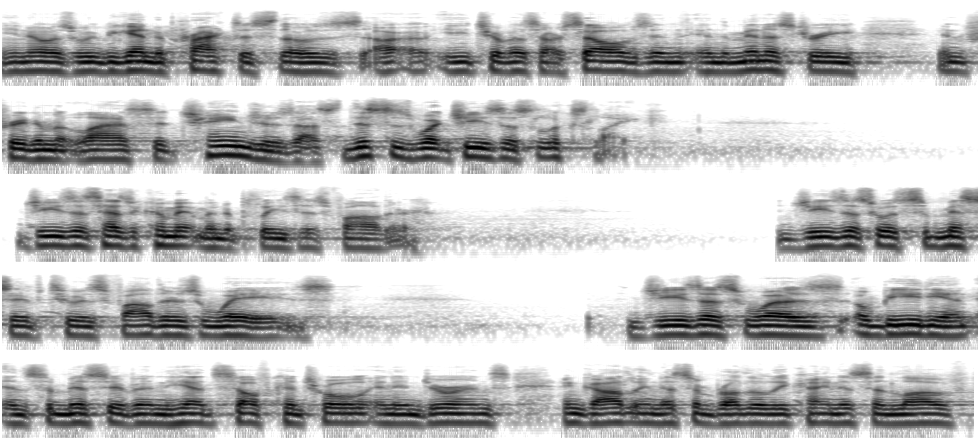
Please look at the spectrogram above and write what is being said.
You know, as we begin to practice those, uh, each of us ourselves in, in the ministry in Freedom That Lasts, it changes us. This is what Jesus looks like. Jesus has a commitment to please his Father. Jesus was submissive to his Father's ways. Jesus was obedient and submissive, and he had self control and endurance and godliness and brotherly kindness and love.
